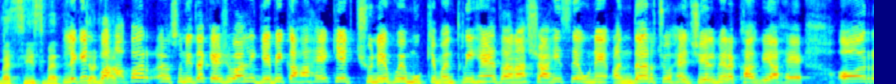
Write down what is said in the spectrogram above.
मैं शीश महल लेकिन वहाँ पर सुनीता केजरीवाल ने यह भी कहा है कि एक चुने हुए मुख्यमंत्री हैं तानाशाही से उन्हें अंदर जो है जेल में रखा गया है। और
